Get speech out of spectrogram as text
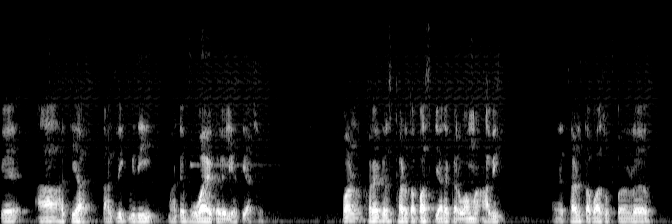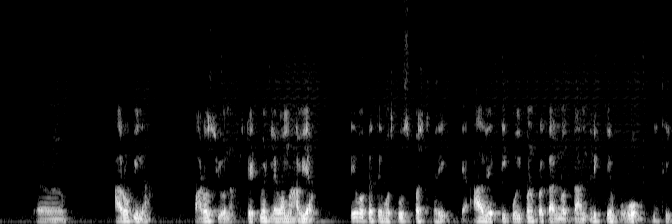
કે આ હત્યા તાંત્રિક વિધિ માટે ભુવાએ કરેલી હત્યા છે. પણ ખરેખર સ્થળ તપાસ જ્યારે કરવામાં આવી? અને સ્થળ તપાસ ઉપર આરોપીના પાડોશીઓના સ્ટેટમેન્ટ લેવામાં આવ્યા. તે વખતે વસ્તુ સ્પષ્ટ થઈ કે આ વ્યક્તિ કોઈ પણ પ્રકારનો તાંત્રિક કે ભૂવો નથી.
